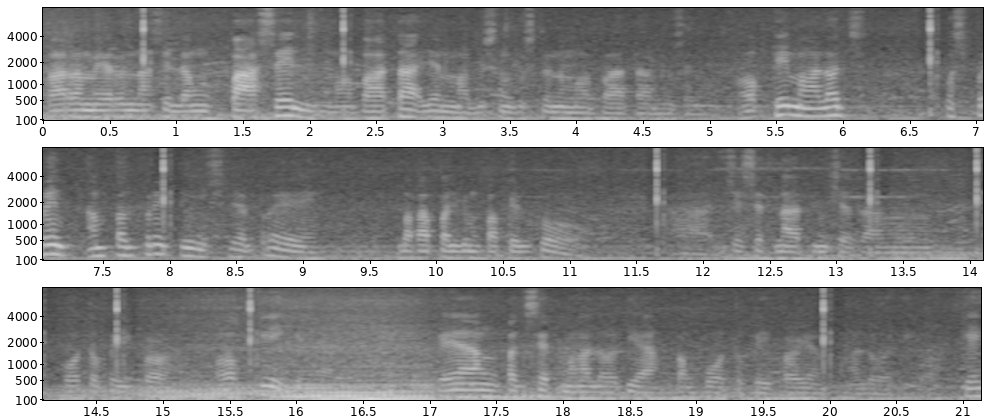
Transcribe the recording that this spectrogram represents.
Para meron na silang puzzle, mga bata. Yan, mga gusto ng mga bata. Minsan. Okay, mga lods. Tapos print. Ang pag-print is, syempre, makapal yung papel ko iseset natin siya ng photo paper. Okay. Kaya ang pag-set mga lodi ah, pang photo paper yan mga lodi. Okay.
